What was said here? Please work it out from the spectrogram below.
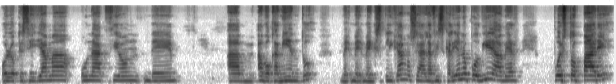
o lo que se llama una acción de abocamiento. ¿Me, explican? O sea, la Fiscalía no podía haber puesto pare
